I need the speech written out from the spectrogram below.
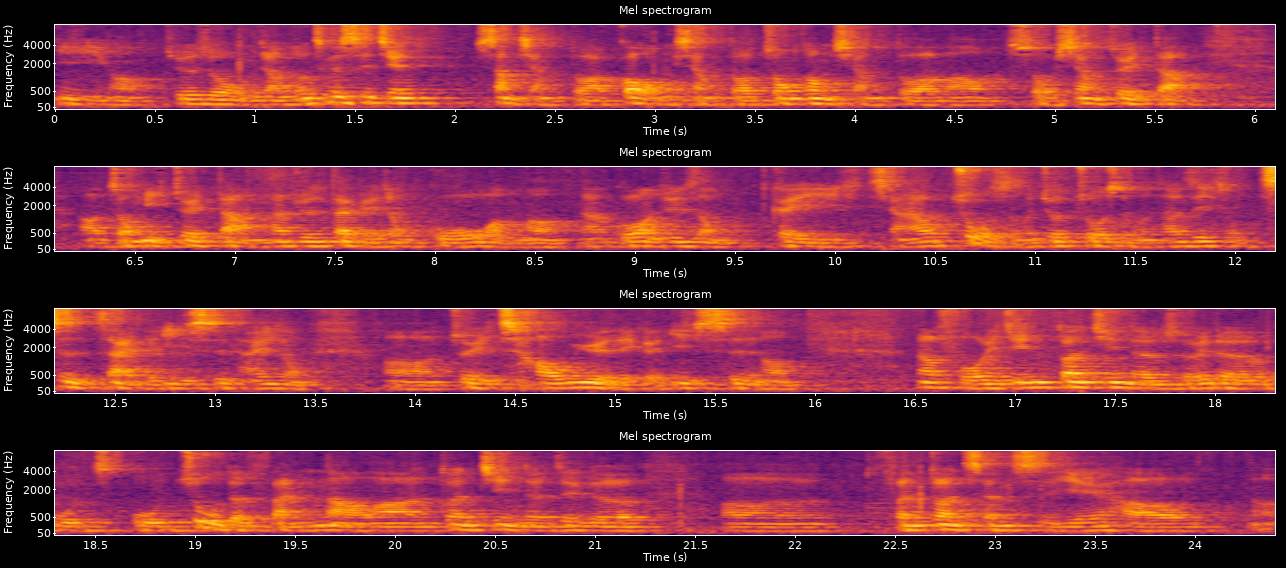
义哈，就是说我们讲说这个世间上想多，国王想多，中众想多，然后首相最大，啊总理最大，那就是代表一种国王哈。那国王就是一种可以想要做什么就做什么，它是一种自在的意思，它一种啊最超越的一个意思哈。那佛已经断尽了所谓的五五住的烦恼啊，断尽了这个呃分段生死也好啊、呃，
